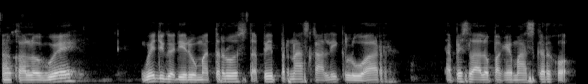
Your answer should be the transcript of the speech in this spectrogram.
Nah, kalau gue, gue juga di rumah terus, tapi pernah sekali keluar, tapi selalu pakai masker kok.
